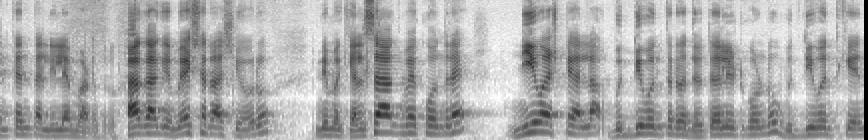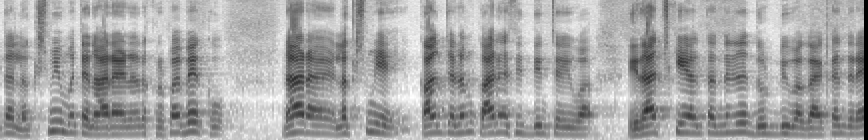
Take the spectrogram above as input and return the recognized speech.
ಎಂತೆಂಥ ಲೀಲೆ ಮಾಡಿದ್ರು. ಹಾಗಾಗಿ ಮೇಷರಾಶಿಯವರು ನಿಮ್ಮ ಕೆಲಸ ಆಗಬೇಕು ಅಂದರೆ ನೀವಷ್ಟೇ ಅಲ್ಲ, ಬುದ್ಧಿವಂತರ ಜೊತೆಯಲ್ಲಿ ಇಟ್ಕೊಂಡು ಬುದ್ಧಿವಂತಿಕೆಯಿಂದ ಲಕ್ಷ್ಮಿ ಮತ್ತು ನಾರಾಯಣರ ಕೃಪೆ ಬೇಕು. ನಾರಾಯಣ, ಲಕ್ಷ್ಮಿ, ಕಾಂಚನಂ ಕಾರ್ಯಸಿದ್ಧಿನ್ ಇವ ಈ ರಾಜಕೀಯ ಅಂತಂದ್ರೆ ದುಡ್ಡು ಇವಾಗ. ಯಾಕಂದರೆ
